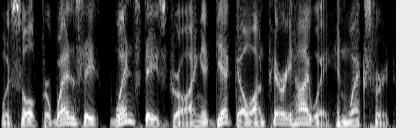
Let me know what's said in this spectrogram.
was sold for Wednesday's, Wednesday's drawing at GetGo on Perry Highway in Wexford.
